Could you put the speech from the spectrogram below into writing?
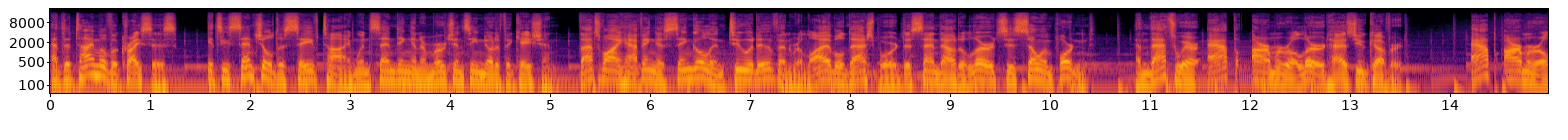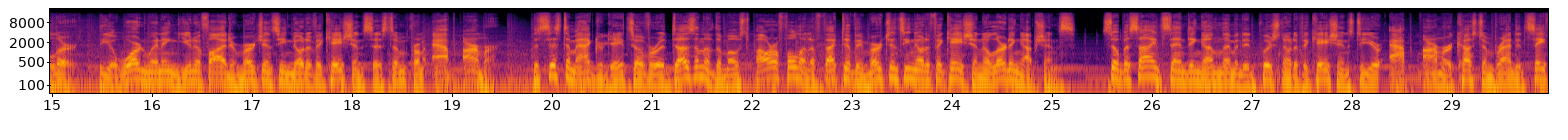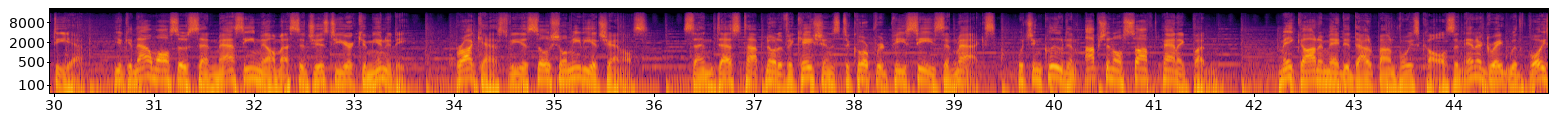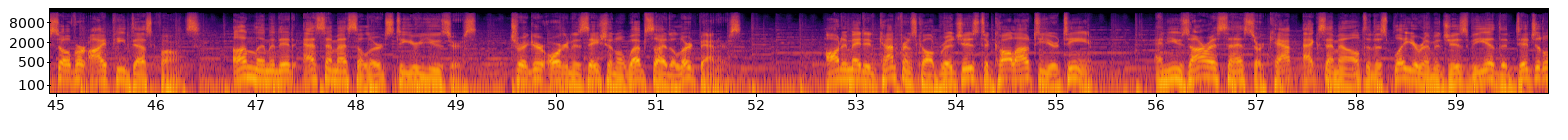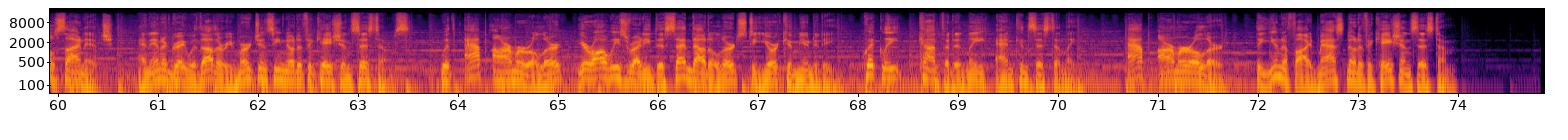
At the time of a crisis, it's essential to save time when sending an emergency notification. That's why having a single, intuitive, and reliable dashboard to send out alerts is so important. And that's where App Armor Alert has you covered. AppArmor Alert, the award-winning unified emergency notification system from AppArmor. The system aggregates over a dozen of the most powerful and effective emergency notification alerting options. So besides sending unlimited push notifications to your App Armor custom branded safety app, you can now also send mass email messages to your community, broadcast via social media channels, send desktop notifications to corporate PCs and Macs, which include an optional soft panic button, make automated outbound voice calls and integrate with voice over IP desk phones, unlimited SMS alerts to your users, trigger organizational website alert banners, automated conference call bridges to call out to your team, and use RSS or CAP XML to display your images via the digital signage and integrate with other emergency notification systems. With AppArmor Alert, you're always ready to send out alerts to your community quickly, confidently, and consistently. AppArmor Alert, the unified mass notification system.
